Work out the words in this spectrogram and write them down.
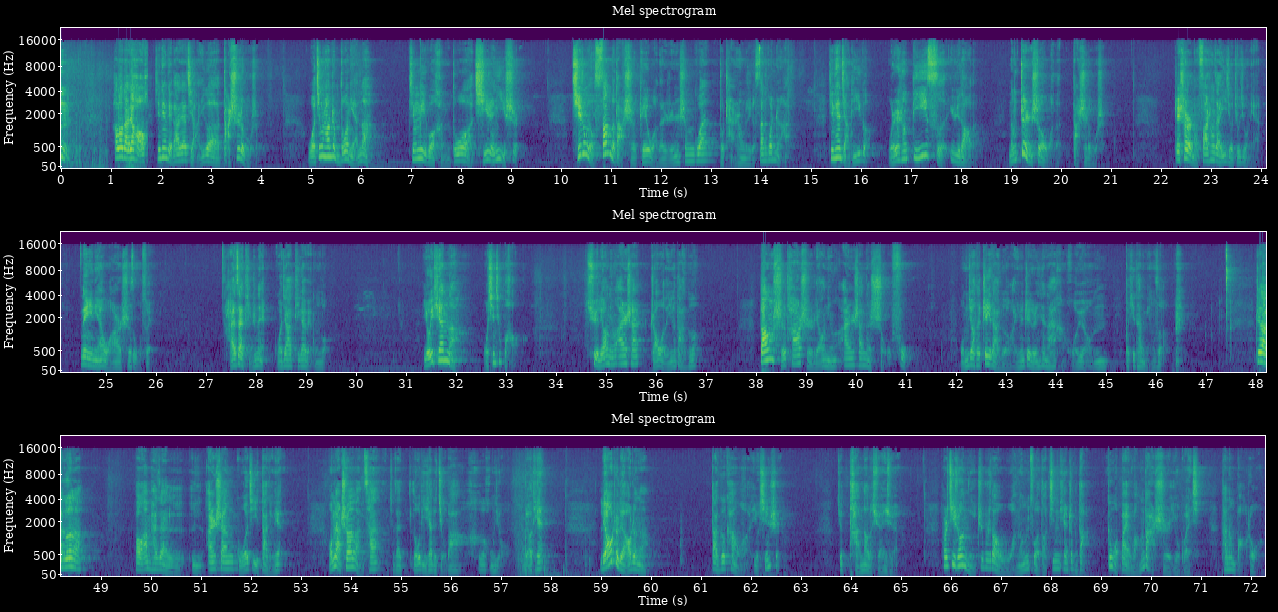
嗯，Hello，大家好，今天给大家讲一个大师的故事。我经常这么多年呢，经历过很多奇人异事，其中有三个大师给我的人生观都产生了这个三观震撼。今天讲第一个，我人生第一次遇到的能震慑我的大师的故事。这事儿呢，发生在一九九九年，那一年我二十五岁，还在体制内国家体改委工作。有一天呢，我心情不好，去辽宁鞍山找我的一个大哥。当时他是辽宁鞍山的首富，我们叫他 J 大哥吧，因为这个人现在还很活跃，我们。不提他的名字了。这大哥呢，把我安排在鞍山国际大酒店。我们俩吃完晚餐，就在楼底下的酒吧喝红酒聊天。聊着聊着呢，大哥看我有心事，就谈到了玄学。他说：“记者，你知不知道我能做到今天这么大，跟我拜王大师有关系？他能保着我。”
